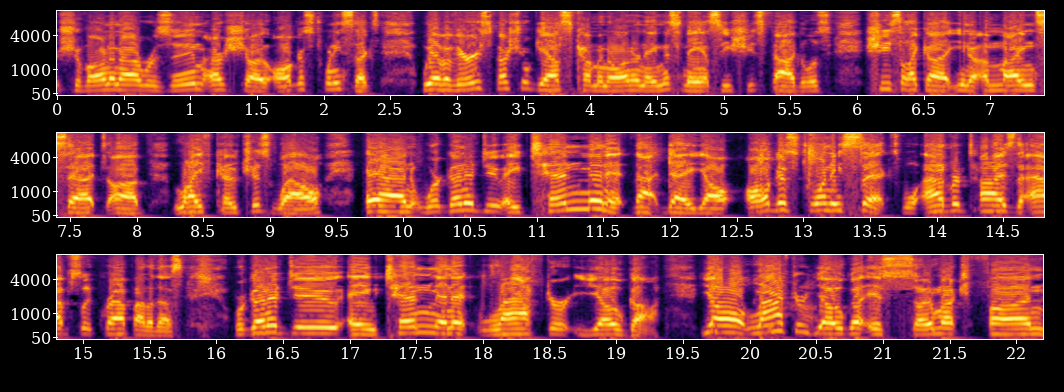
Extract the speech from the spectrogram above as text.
Siobhan and I resume our show, August 26th, we have a very special guest coming on. Her name is Nancy. She's fabulous. She's like a, you know, a mindset uh, life coach as well. And we're going to do a 10 minute that day, y'all. August 26th. We'll advertise the absolute crap out of this. We're going to do a 10 minute laughter yoga. Y'all, laughter yoga is so much fun.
